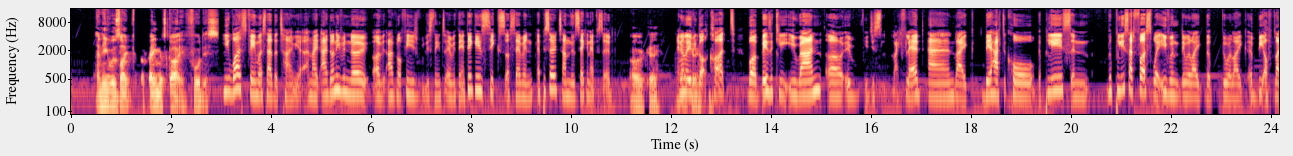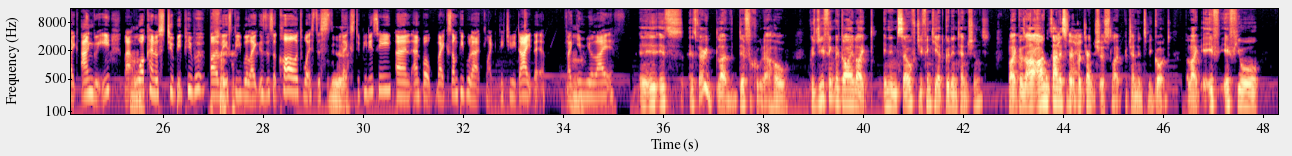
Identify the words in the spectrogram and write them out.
and he was like a famous guy for this. He was famous at the time, yeah, and I, I don't even know. I've, I've not finished listening to everything. I think it's six or seven episodes. I'm the second episode. Oh, okay. I don't know if he got cut, but basically he ran. Uh, it, it just like fled, and like they had to call the police, and the police at first were even they were like the, they were like a bit of like angry, like Hmm. what kind of stupid people are these people? Like, is this a cult? What is this Yeah. like stupidity? And and but like some people that like literally died there, like Hmm. in real life. It, it- it's it's very like difficult that whole. Because do you think the guy like in himself? Do you think he had good intentions? Like, because I, I understand think it's a bit so. pretentious, like pretending to be God. But like, if if you're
